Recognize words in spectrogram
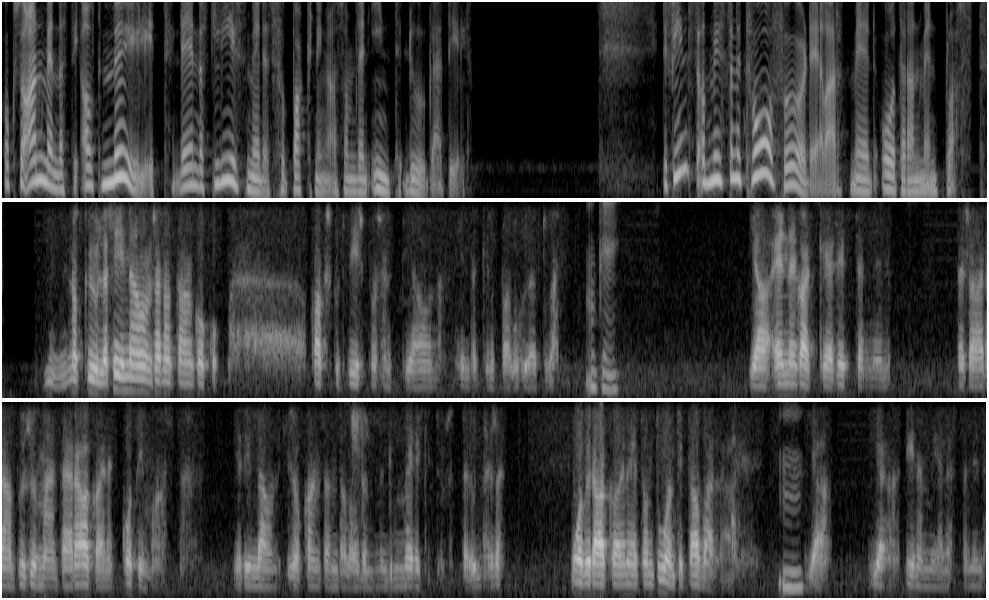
också användas till allt möjligt. Det är endast livsmedelsförpackningar som den inte duger till. Det finns åtminstone två fördelar med återanvänd plast. No kyllä siinä on sanotaanko 25 prosenttia on hintakilpailuhyötyä. Okei. Okay. Ja ennen kaikkea sitten niin me saadaan pysymään tämä raaka-aine kotimaasta. Ja sillä on iso kansantaloudellinen merkitys, että yleensä muoviraaka-aineet on tuontitavaraa. Mm. Ja, ja siinä mielessä niin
